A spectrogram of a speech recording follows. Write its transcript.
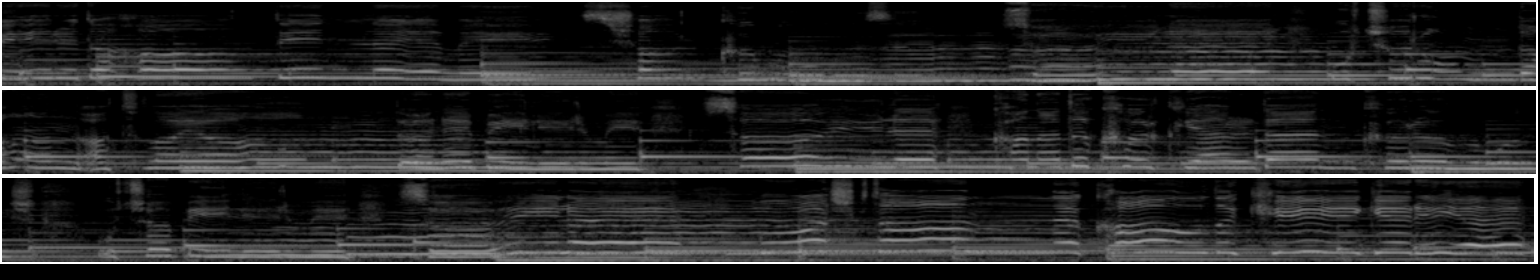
Bir daha dinleyemeyiz şarkımızı. Söyle uçurumdan atlayan dönebilir mi? Söyle kanadı kırk yerden kırılmış uçabilir mi? Söyle bu aşktan ne kaldı ki geriye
